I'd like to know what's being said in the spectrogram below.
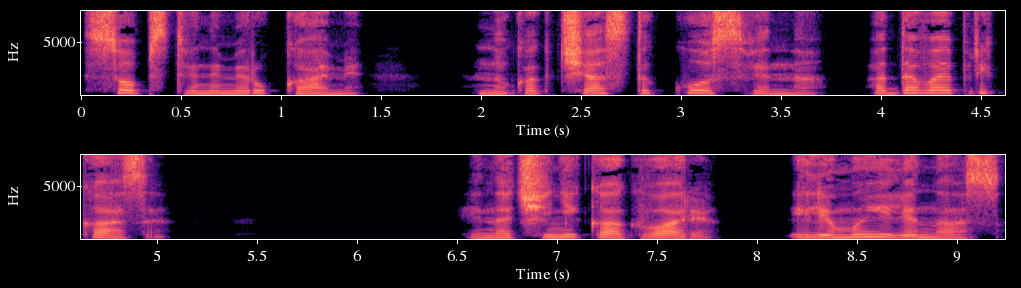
собственными руками, но как часто косвенно, отдавая приказы. Иначе никак, Варя. Или мы, или нас.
